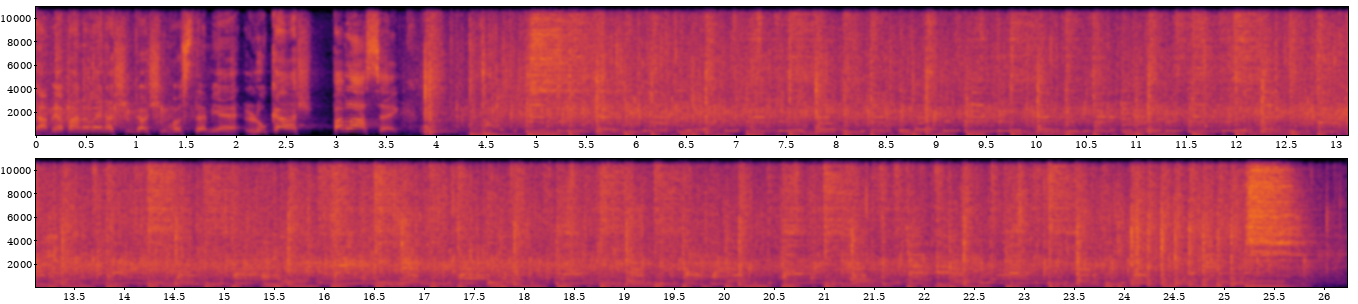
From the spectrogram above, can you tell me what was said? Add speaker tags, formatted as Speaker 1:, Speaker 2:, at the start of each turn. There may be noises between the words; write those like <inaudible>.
Speaker 1: Dámy a pánové, naším dalším hostem je Lukáš Pavlásek.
